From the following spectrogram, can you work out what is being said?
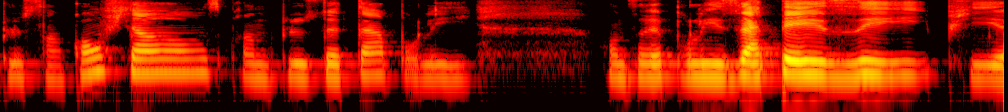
plus en confiance, prendre plus de temps pour les, on dirait, pour les apaiser, puis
